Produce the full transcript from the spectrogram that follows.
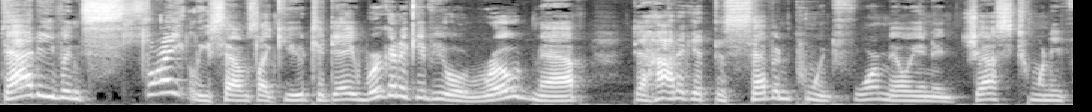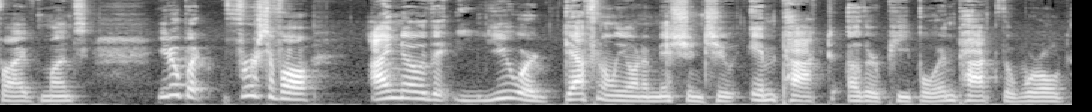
that even slightly sounds like you today, we're going to give you a roadmap to how to get to 7.4 million in just 25 months. You know, but first of all, I know that you are definitely on a mission to impact other people, impact the world.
